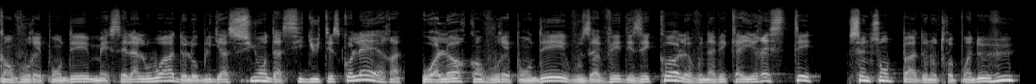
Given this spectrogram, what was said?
Quand vous répondez mais c'est la loi de l'obligation d'assiduité scolaire, ou alors quand vous répondez vous avez des écoles, vous n'avez qu'à y rester, ce ne sont pas de notre point de vue,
